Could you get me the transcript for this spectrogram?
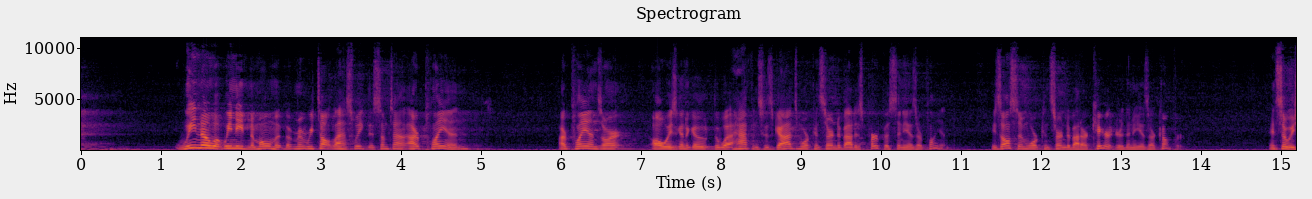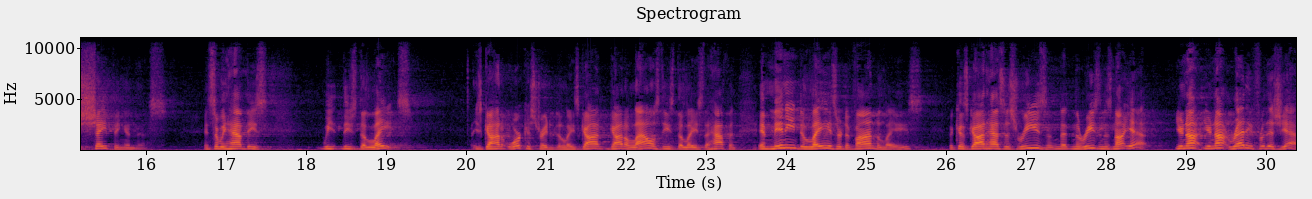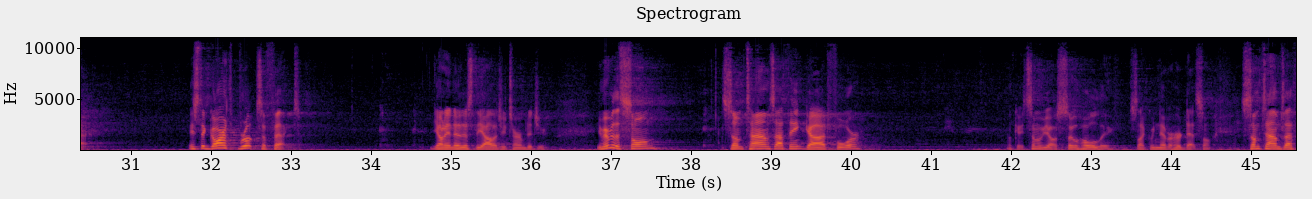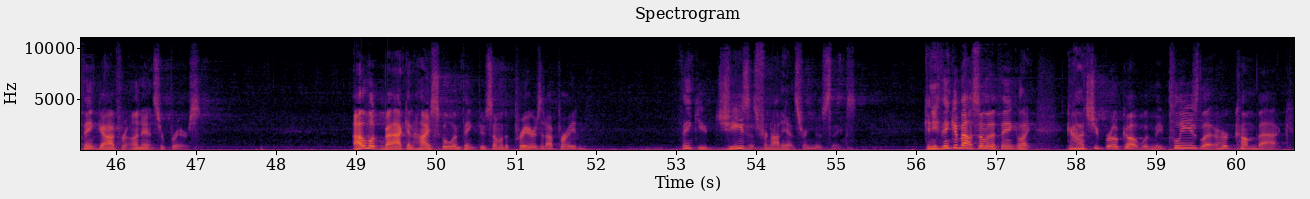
we know what we need in a moment, but remember we talked last week that sometimes our plan, our plans aren't always going to go to what happens because God's more concerned about his purpose than he is our plan. He's also more concerned about our character than he is our comfort. And so he's shaping in this. And so we have these, we, these delays. These God orchestrated delays. God, God allows these delays to happen. And many delays are divine delays because God has this reason, that, and the reason is not yet. You're not, you're not ready for this yet. It's the Garth Brooks effect. Y'all didn't know this theology term, did you? You remember the song? Sometimes I thank God for. Okay, some of y'all are so holy. It's like we never heard that song. Sometimes I thank God for unanswered prayers. I look back in high school and think through some of the prayers that I prayed. Thank you, Jesus, for not answering those things. Can you think about some of the things like, God, she broke up with me. Please let her come back.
